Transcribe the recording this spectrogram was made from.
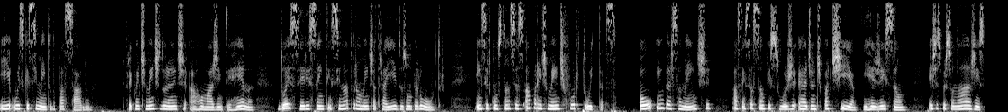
e o esquecimento do passado. Frequentemente, durante a romagem terrena, dois seres sentem-se naturalmente atraídos um pelo outro, em circunstâncias aparentemente fortuitas, ou, inversamente, a sensação que surge é a de antipatia e rejeição. Estes personagens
